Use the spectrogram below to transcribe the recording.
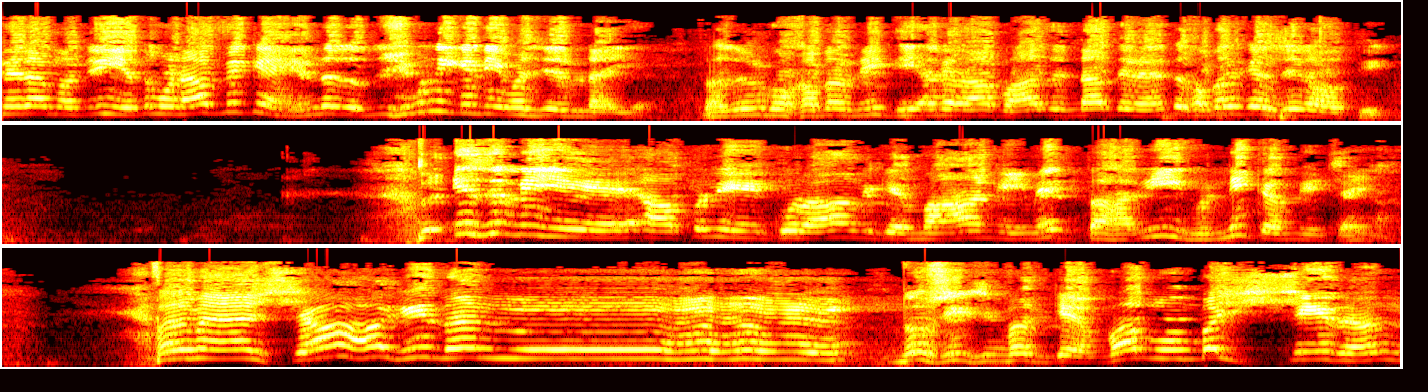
میرا مدنی، یہ تو منافق ہے تو دشمنی کے لیے مسجد بنائی ہے۔ حضور کو خبر نہیں تھی۔ اگر آپ حاضر نہ دے رہے تو خبر کیسے نہ ہوتی؟ تو اس لیے اپنے قرآن کے معانی میں تحریف نہیں کرنی چاہیے۔ فرمایا شاہدن، دوسری صفت کے ومبشرن۔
